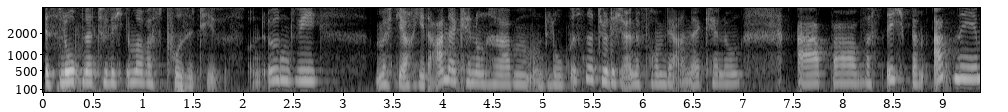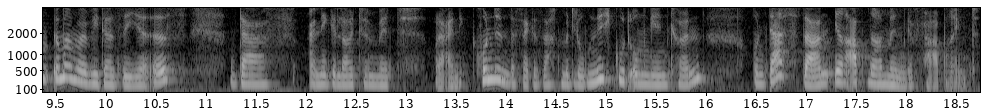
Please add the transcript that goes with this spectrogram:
ist Lob natürlich immer was Positives und irgendwie möchte ja auch jeder Anerkennung haben und Lob ist natürlich eine Form der Anerkennung. Aber was ich beim Abnehmen immer mal wieder sehe, ist, dass einige Leute mit, oder einige Kunden besser gesagt, mit Lob nicht gut umgehen können und das dann ihre Abnahme in Gefahr bringt.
